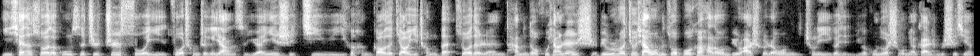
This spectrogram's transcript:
以前的所有的公司制之所以做成这个样子，原因是基于一个很高的交易成本，所有的人他们都互相认识。比如说，就像我们做播客好了，我们比如二十个人，我们成立一个一个工作室，我们要干什么事情，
